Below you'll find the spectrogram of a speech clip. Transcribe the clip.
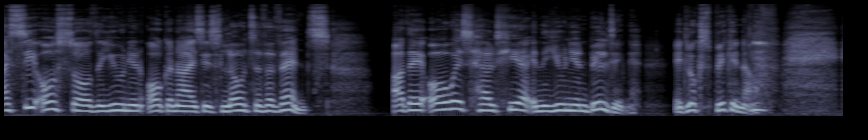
I see also the union organizes loads of events. Are they always held here in the union building? It looks big enough.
